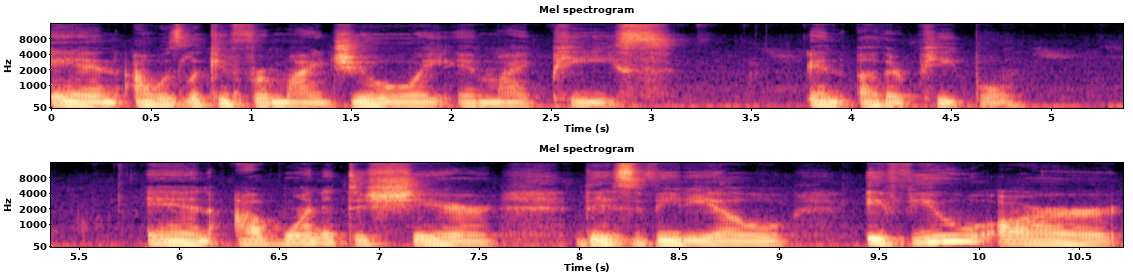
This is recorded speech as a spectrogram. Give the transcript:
And I was looking for my joy and my peace in other people and I wanted to share this video. If you are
